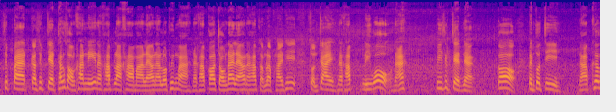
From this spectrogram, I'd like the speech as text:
18 กับ 17 ทั้ง 2 คันนี้นะครับ ราคามาแล้วนะรถเพิ่งมานะครับ ก็จองได้แล้วนะครับสำหรับใครที่สนใจนะครับรีโวนะ ปี 17 เนี่ย ก็เป็นตัว G นะครับ เครื่อง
